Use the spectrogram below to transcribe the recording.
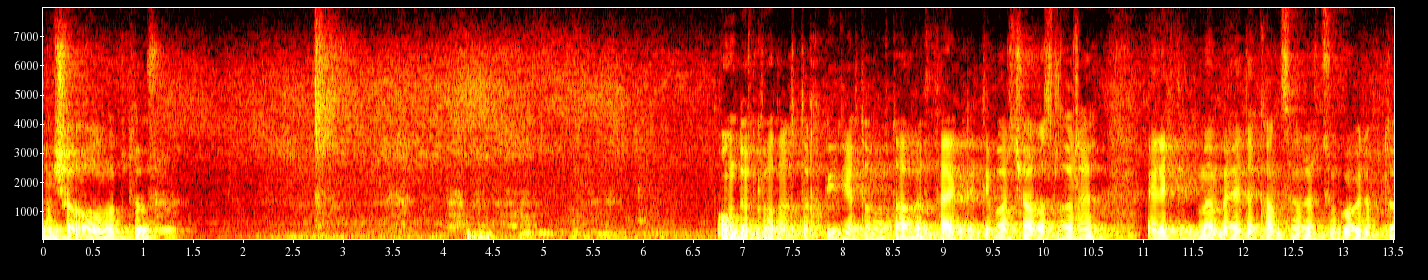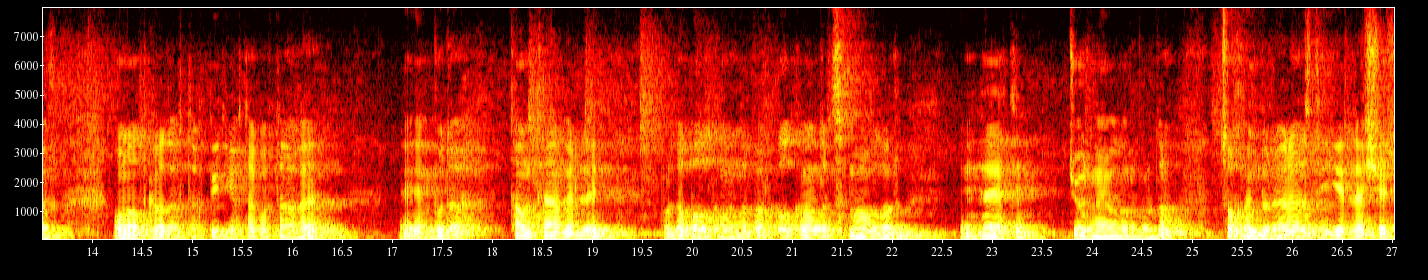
inşa olunubdur. On dörd kvadratlıq bir yataq otağı, fərqli divar kağızları, elektrik mənbəyi də kondisioner üçün qoyulubdur. 16 kvadratlıq bir yataq otağı, e, bu da tam təmirli. Burada balkonu da var, balkona da çıxmaq olur. E, həyəti görmək olur buradan. Çox hündür ərazidə yerləşir.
